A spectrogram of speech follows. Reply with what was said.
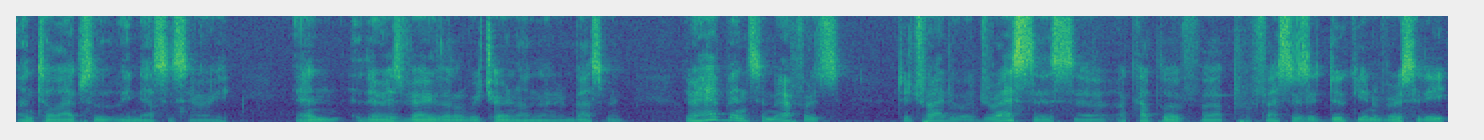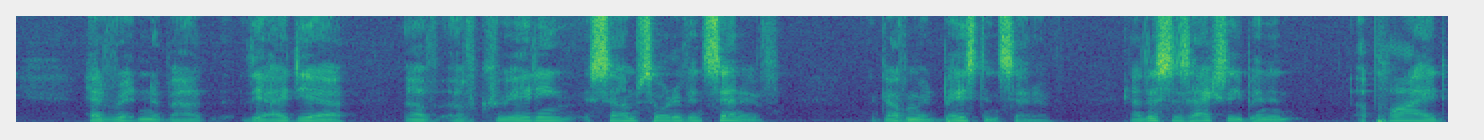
until absolutely necessary, and there is very little return on that investment. There have been some efforts to try to address this. Uh, a couple of uh, professors at Duke University had written about the idea of, of creating some sort of incentive, a government-based incentive. Now, this has actually been in, applied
